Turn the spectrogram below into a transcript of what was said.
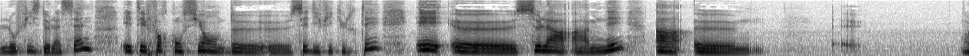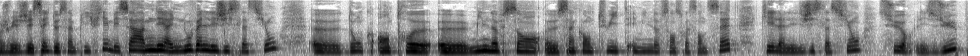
l'Office de la Seine, étaient fort conscients de ces difficultés. Et cela a amené à j'essaye de simplifier, mais ça a amené à une nouvelle législation, euh, donc entre 1958 euh, et 1967, qui est la législation sur les ZUP,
